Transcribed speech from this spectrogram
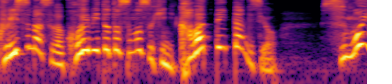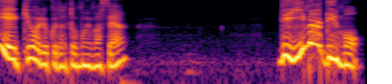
クリスマスは恋人と過ごす日に変わっていったんですよ。すごい影響力だと思いません？で今でも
